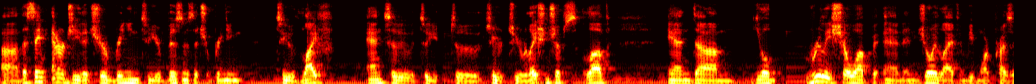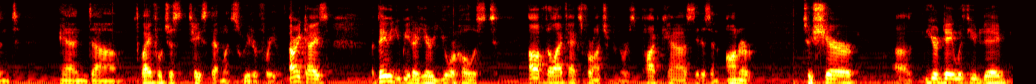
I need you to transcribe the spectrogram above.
uh, the same energy that you're bringing to your business that you're bringing to life and to to to to, to your relationships, love, and um, you'll really show up and enjoy life and be more present, and um, life will just taste that much sweeter for you. All right, guys, David Ubita here, your host of the Life Hacks for Entrepreneurs podcast. It is an honor to share uh, your day with you today,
